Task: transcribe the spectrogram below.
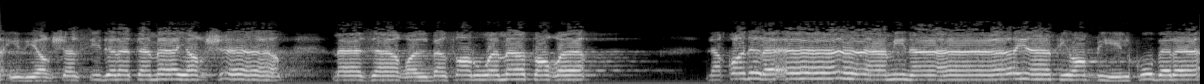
إذ يغشى السدرة ما يغشى ما زاغ البصر وما طغى. لقد رأى من آيات ربه الكبرى.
